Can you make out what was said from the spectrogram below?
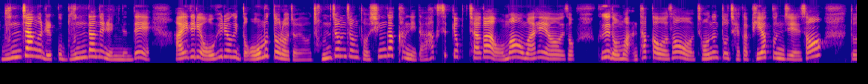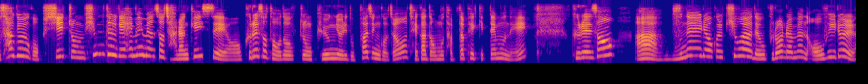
문장을 읽고 문단을 읽는데 아이들이 어휘력이 너무 떨어져요. 점점점 더 심각합니다. 학습 격차가 어마어마해요. 그래서 그게 너무 안타까워서 저는 또 제가 비학군지에서 또 사교육 없이 좀 힘들게 헤매면서 자란 케이스예요. 그래서 더더욱 좀 교육열이 높아진 거죠. 제가 너무 답답했기 때문에. 그래서 아 문해력을 키워야 되고 그러려면 어휘를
